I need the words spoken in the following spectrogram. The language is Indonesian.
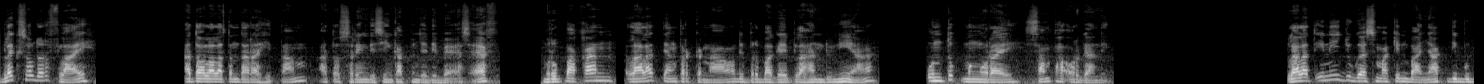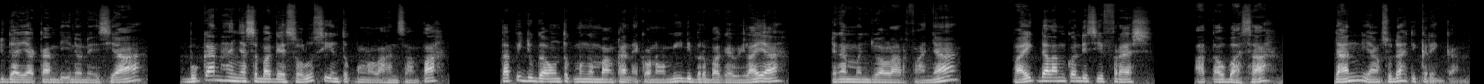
Black Soldier Fly atau lalat tentara hitam atau sering disingkat menjadi BSF merupakan lalat yang terkenal di berbagai belahan dunia untuk mengurai sampah organik. Lalat ini juga semakin banyak dibudidayakan di Indonesia, bukan hanya sebagai solusi untuk pengolahan sampah, tapi juga untuk mengembangkan ekonomi di berbagai wilayah dengan menjual larvanya, baik dalam kondisi fresh atau basah, dan yang sudah dikeringkan.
